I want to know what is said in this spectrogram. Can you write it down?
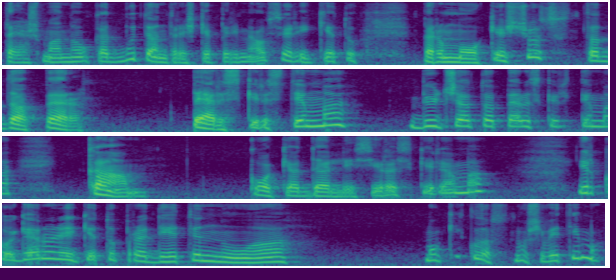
Tai aš manau, kad būtent, reiškia, pirmiausia, reikėtų per mokesčius, tada per perskirstimą, biudžeto perskirstimą, kam kokia dalis yra skiriama ir ko gero reikėtų pradėti nuo mokyklos, nuo švietimo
